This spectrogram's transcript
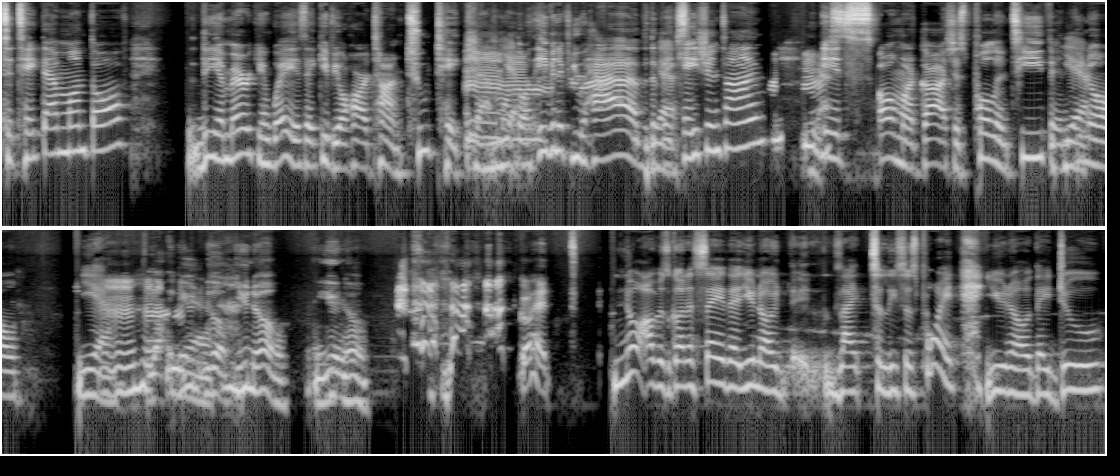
to take that month off, the American way is they give you a hard time to take that month Yes. off. Even if you have the Yes. vacation time, Mm-hmm. Yes. it's oh my gosh, it's pulling teeth and Yeah. you know, yeah. Mhm. you, Yeah. look, you know, you know. Go ahead. No, I was gonna say that you know, like to Lisa's point, you know, they do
